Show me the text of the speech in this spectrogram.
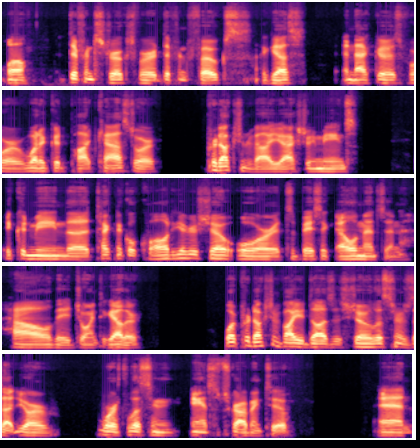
Well, different strokes for different folks, I guess and that goes for what a good podcast or production value actually means. It could mean the technical quality of your show or its basic elements and how they join together. What production value does is show listeners that you are worth listening and subscribing to. And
